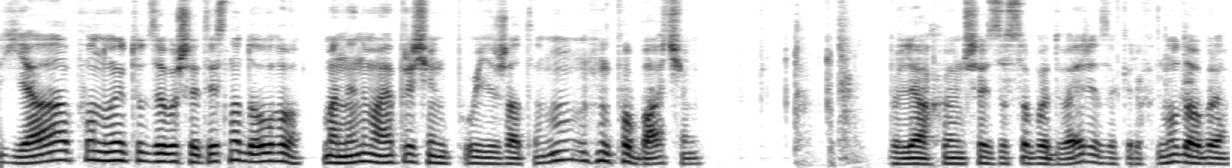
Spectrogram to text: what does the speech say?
я планую тут залишитись надовго. Мене немає причин уїжджати. Ну, побачимо. Бляха, він ще й за собою двері закрив. Ну, добре.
